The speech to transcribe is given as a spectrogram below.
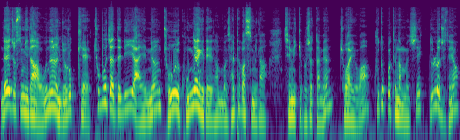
네, 좋습니다. 오늘은 이렇게 초보자들이 알면 좋을 공략에 대해서 한번 살펴봤습니다. 재밌게 보셨다면 좋아요와 구독 버튼 한 번씩 눌러주세요.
